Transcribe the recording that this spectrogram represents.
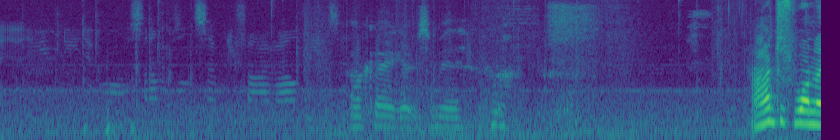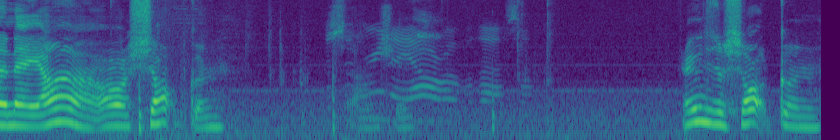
you need it more. Sam's on 75. I'll use it. Okay, give it to me. I just want an AR or a shotgun. There's a Sound green cheap. AR over there, Sam. I need a shotgun.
